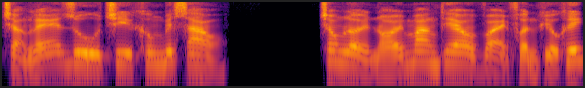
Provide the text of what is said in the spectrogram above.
chẳng lẽ Du Chi không biết sao? Trong lời nói mang theo vài phần khiêu khích.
